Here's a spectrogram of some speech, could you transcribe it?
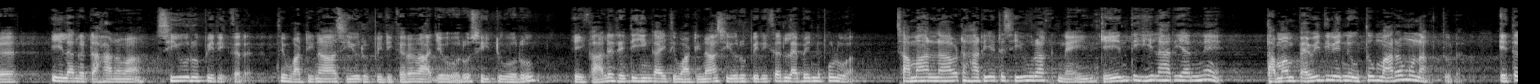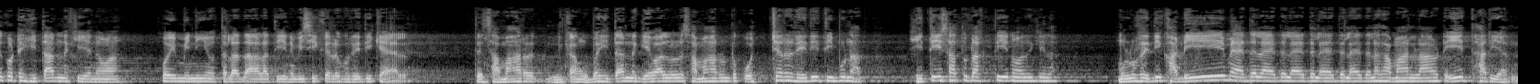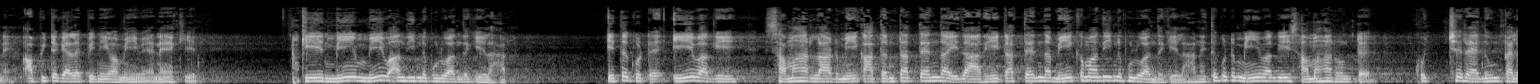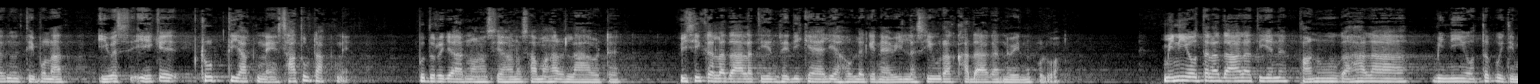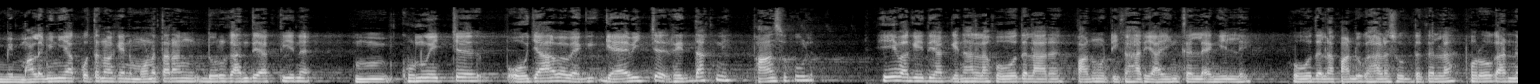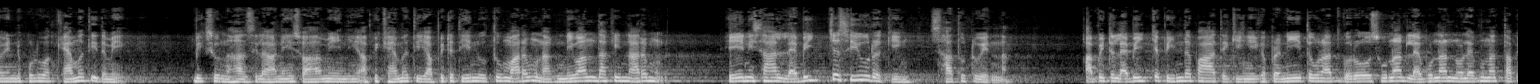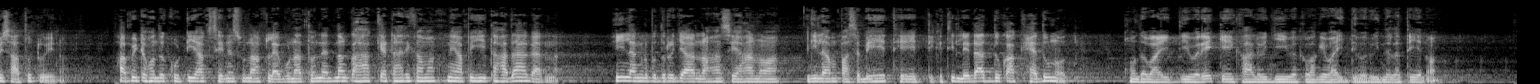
ඊළඟට අහනවා සිවුරු පිරිකර ති වටිනා සිවුරු පිරිකර රජවරු සිටුවරු ඒ කාල රෙදිහිං අයිති වටිනා සිවුරු පිරිකර ලැබෙන්න්න පුළුව. සමල්ලාවට හරියට සිවුරක් නෑ ගේන්ති හිල් හරියන්නේ තමන් පැවිදි වෙන්න උතුම් මරමුණක් තුළ. එතකොට හිතන්න කියනවා හොයි මිනි ඔත්තල දාලා තියෙන විසි කලපු රෙදි කෑල්. තැ සමහර නිකං උබ හිතන්න ගෙවල්වල සමහරුන්ට කොච්චර රෙදි තිබුණත් හිතේ සතුටක් තියෙනවාද කියලා. මුළු රෙදි කඩේම ඇදල ඇදල ඇදල ඇදල ඇදල සමහරලාවට ඒත් හරියන්න අපිට ගැලපෙනවා මේ වැනෑ කියෙන්. කේන් මේ මේ වන්දින්න පුළුවන්ද කියලාහන්න. එතකොට ඒ වගේ සමහරලාට මේ අතන්ටත් ඇන්ද ඉදාරහිටත් ඇන්ද මේක මදින්න පුළුවන්ද කියලා එතකොට මේ වගේ සමහරුන්ට කොච්ච රැඳුම් පැළඳුම් තිබුණත් ඉවස ඒක තෘප්තියක් නෑ සතුටක් නෑ බුදුරජාණන් වහන්සේ හනු සමහරලාවට විසි කල දාලා තියෙන් රෙදි කෑලි අහුලගෙන ඇවිල්ල සිවරක් හදාගන්න වෙන්න පුළුවන්. මිනි ඔතල දාලා තියෙන පනුව ගහලා මිනි ඔත්තපු ඉතින් මේ මලමිනියක් ඔතනවා ගැන මොන තරං දුර්ගන්ධයක් තියෙන කුණු එච්ච ඕජාව ගෑවිච්ච රෙද්දක්නේ පාන්සකූල ඒ වගේ දෙයක් ගෙනල්ල හෝදලාර පනුව ටික හරි අයින් කල් ඇඟිල්ලේ හෝදල පණ්ඩු ගහල සුද්ධ කරලා පොරෝගන්න වෙන්න පුළුවන් කැමතිද මේ භික්‍ෂූන් වහන්සේලා අනේ ස්වාමීනී අපි කැමති අපිට තියෙන උතු මරමුණක් නිවන් දකිින් අරමුණ. ඒ නිසා ලැබිච්ච සිවුරකින් සතුටු වෙන්න. අපිට ලැබිච්ච පින්ඩ පාතකින් එක ප්‍රනීත වනත් ගොරෝසුනත් ලැබුණත් නොලැබුණත් අපි සතුටු වෙන. අපිට හොඳ කුටියක් සෙනසුනක් ලැබුණත් හො නැත්නම් කහක් යට හරිකමක්න අපි හිත හදාගන්න. ඊළඟට බුදුරජාණන් වහන්සේ හනවා ගිලම් පස බෙහෙත් හේට්ටිකති ලෙඩත්දුකක් හැදුනොත් හොඳ වෛද්‍යවරේ ඒ කාලව ජීවක වගේ වෛද්‍යවරු ඉඳල තියෙනවා.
